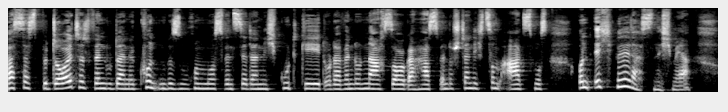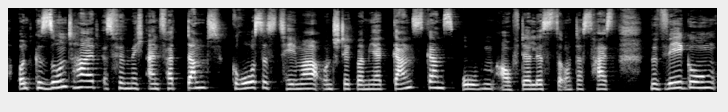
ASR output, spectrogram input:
was das bedeutet, wenn du deine Kunden besuchen musst, wenn es dir dann nicht gut geht oder wenn du Nachsorge hast, wenn du ständig zum Arzt musst. Und ich will das nicht mehr. Und Gesundheit ist für mich ein verdammt großes Thema und steht bei mir ganz, ganz oben auf der Liste. Und das heißt Bewegung,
